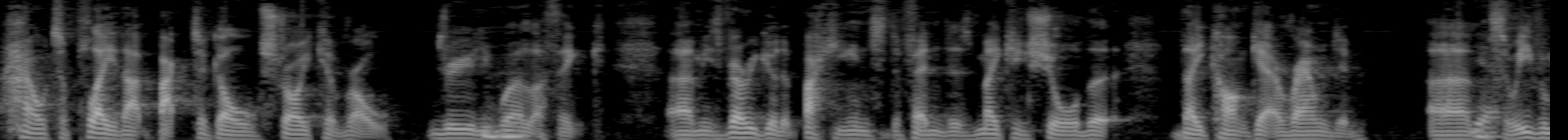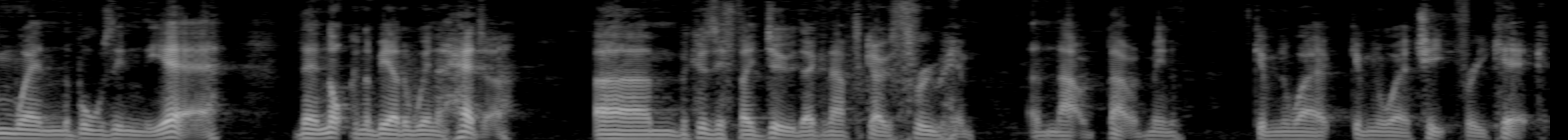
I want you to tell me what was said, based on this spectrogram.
how to play that back to goal striker role really Mhm. well. I think um, he's very good at backing into defenders, making sure that they can't get around him. Um, Yeah. So even when the ball's in the air, they're not going to be able to win a header um, because if they do, they're going to have to go through him, and that that would mean giving away giving away a cheap free kick.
